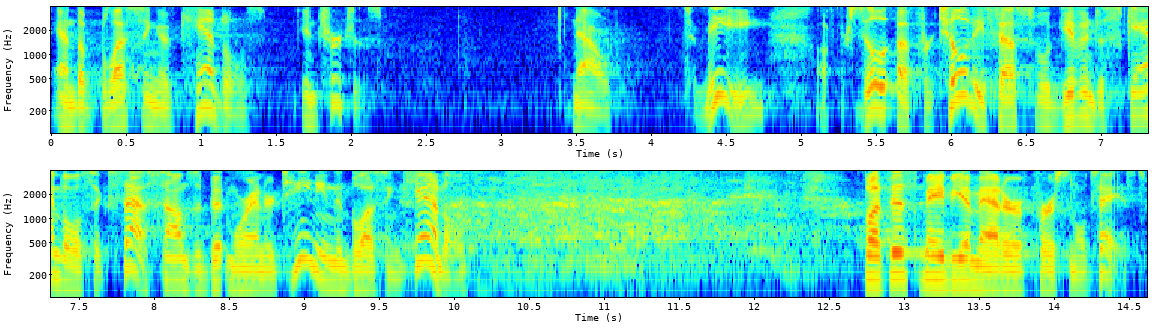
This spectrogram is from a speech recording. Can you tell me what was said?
and the blessing of candles in churches. Now, to me, a fertility festival given to scandalous success sounds a bit more entertaining than blessing candles. but this may be a matter of personal taste.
